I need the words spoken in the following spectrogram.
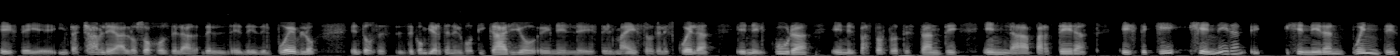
este, intachable a los ojos de la, del, del pueblo, entonces se convierte en el boticario, en el, este, el maestro de la escuela, en el cura, en el pastor protestante, en la partera, este, que generan, generan puentes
